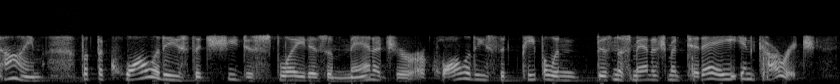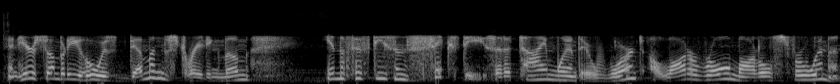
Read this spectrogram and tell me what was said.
time, but the qualities that she displayed as a manager are qualities that people in business management today encourage. And here's somebody who was demonstrating them in the 50s and 60s at a time when there weren't a lot of role models for women.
